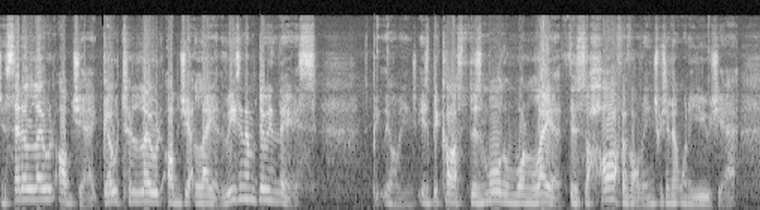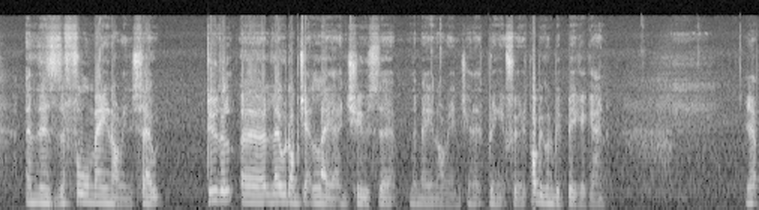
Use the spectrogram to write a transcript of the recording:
instead of load object go to load object layer. The reason I'm doing this let's pick the orange is because there's more than one layer. There's a half of orange which I don't want to use yet and there's the full main orange. So do the uh, load object layer and choose the, the main orange and let's bring it through. It's probably going to be big again. Yep.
